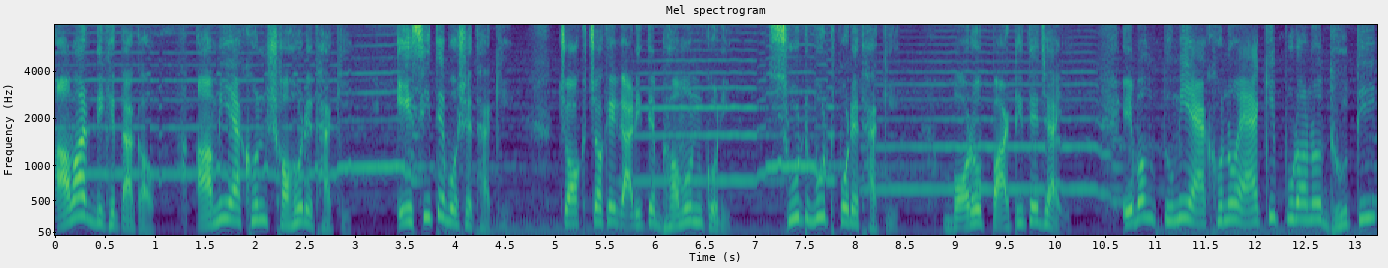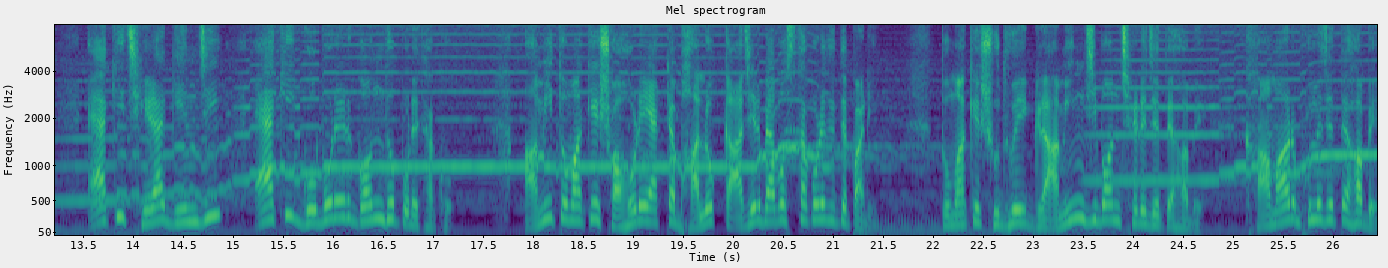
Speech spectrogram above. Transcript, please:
আমার দিকে তাকাও, আমি এখন শহরে থাকি, এসিতে বসে থাকি, চকচকে গাড়িতে ভ্রমণ করি, স্যুট বুট পরে থাকি, বড় পার্টিতে যাই, এবং তুমি এখনও একই পুরানো ধুতি, একই ছেঁড়া গেঞ্জি, একই গোবরের গন্ধ পড়ে থাকো। আমি তোমাকে শহরে একটা ভালো কাজের ব্যবস্থা করে দিতে পারি। তোমাকে শুধু এই গ্রামীণ জীবন ছেড়ে যেতে হবে, খামার ভুলে যেতে হবে,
